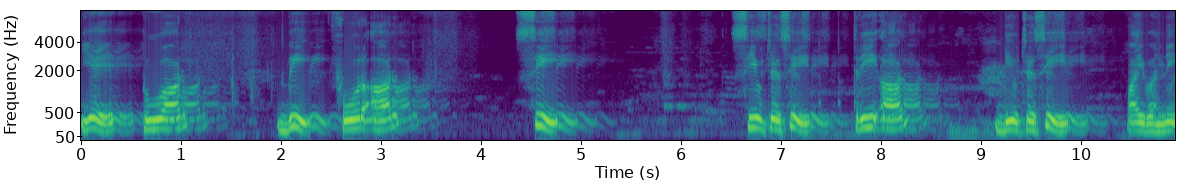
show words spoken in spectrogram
A two R B four R C. C వచ్చేసి త్రీ ఆర్ డి వచ్చేసి ఫైవ్ అన్ని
